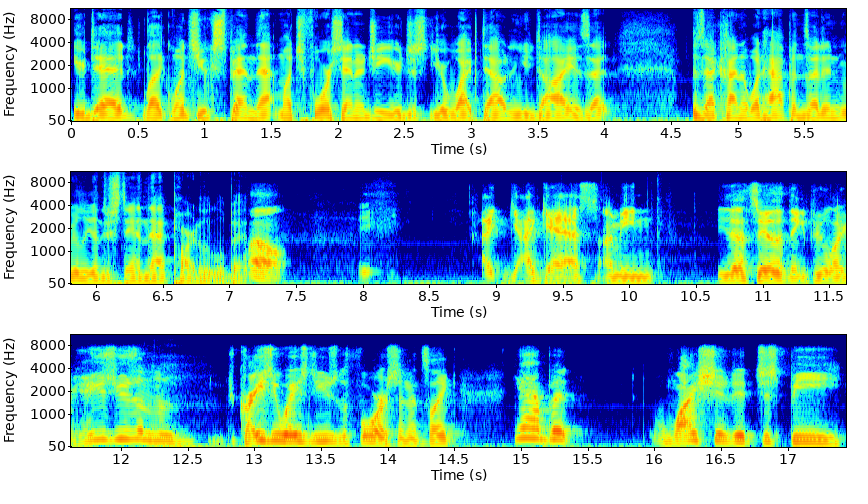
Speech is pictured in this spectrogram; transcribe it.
you're dead. Like once you expend that much force energy, you're just you're wiped out and you die. Is that is that kind of what happens? I didn't really understand that part a little bit. Well, I, I guess. I mean, that's the other thing. People are like he's using the crazy ways to use the force, and it's like, yeah, but why should it just be,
